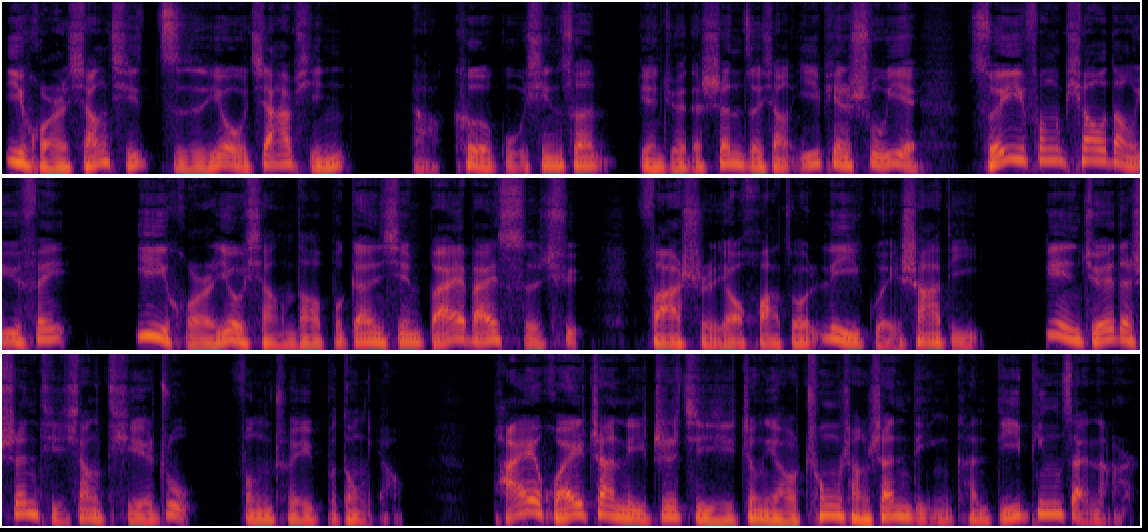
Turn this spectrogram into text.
一会儿想起子幼家贫啊，刻骨心酸，便觉得身子像一片树叶，随风飘荡欲飞。一会儿又想到不甘心白白死去，发誓要化作厉鬼杀敌，便觉得身体像铁柱，风吹不动摇。徘徊站立之际，正要冲上山顶看敌兵在哪儿。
